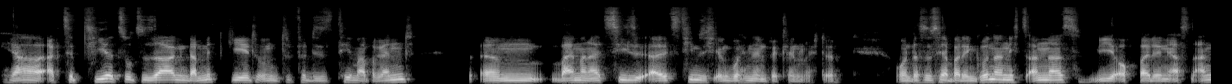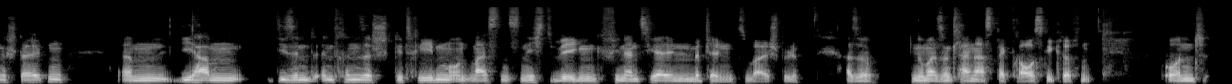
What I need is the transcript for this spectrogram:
ja, akzeptiert sozusagen, da mitgeht und für dieses Thema brennt, ähm, weil man als, Ziel, als Team sich irgendwo hin entwickeln möchte. Und das ist ja bei den Gründern nichts anders, wie auch bei den ersten Angestellten. Ähm, die haben, die sind intrinsisch getrieben und meistens nicht wegen finanziellen Mitteln zum Beispiel. Also nur mal so ein kleiner Aspekt rausgegriffen. Und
